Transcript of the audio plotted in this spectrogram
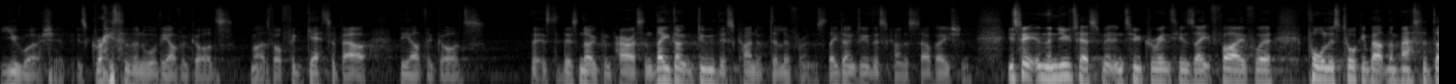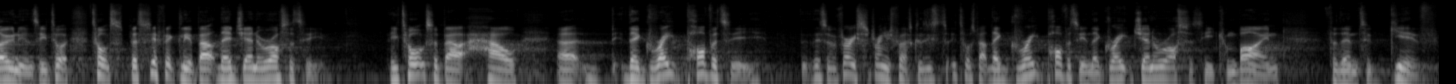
you worship is greater than all the other gods. You might as well forget about the other gods. There's, there's no comparison. They don't do this kind of deliverance. They don't do this kind of salvation. You see it in the New Testament in 2 Corinthians 8 5, where Paul is talking about the Macedonians. He talk, talks specifically about their generosity. He talks about how uh, their great poverty, this is a very strange verse because he talks about their great poverty and their great generosity combined for them to give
